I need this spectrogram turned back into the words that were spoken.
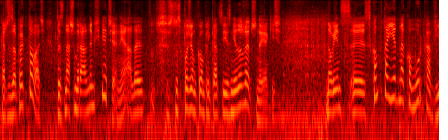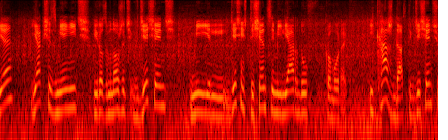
każdy zaprojektować. To jest w naszym realnym świecie, nie? Ale z poziom komplikacji jest niedorzeczny jakiś. No więc y, skąd ta jedna komórka wie, jak się zmienić i rozmnożyć w 10, mil, 10 tysięcy miliardów komórek. I każda z tych 10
